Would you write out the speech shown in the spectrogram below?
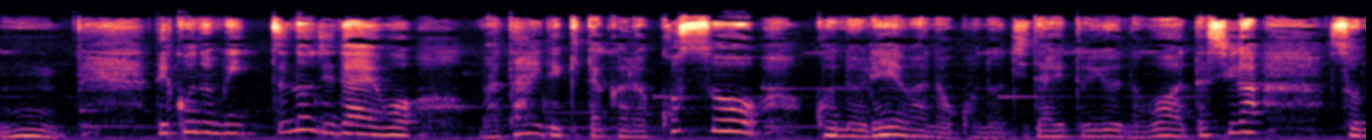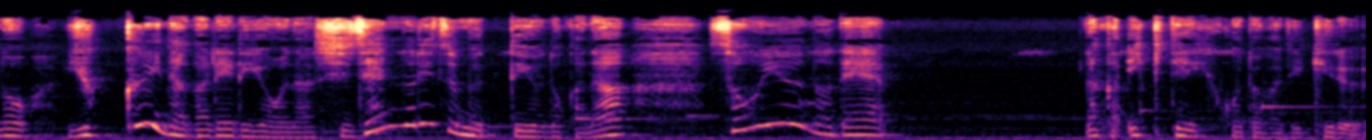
うん、でこの3つの時代をまたいできたからこそこの令和のこの時代というのは私がそのゆっくり流れるような自然のリズムっていうのかな。そういうのでなんか生きていくことができるっ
